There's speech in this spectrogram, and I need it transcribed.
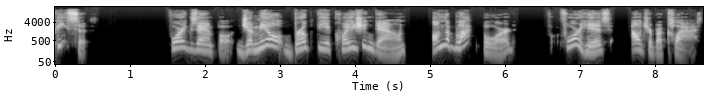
pieces. For example, Jamil broke the equation down on the blackboard for his algebra class.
